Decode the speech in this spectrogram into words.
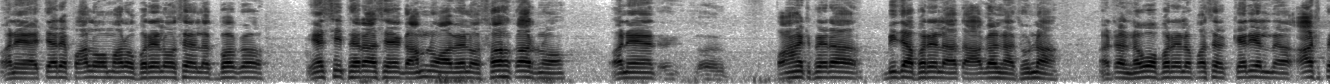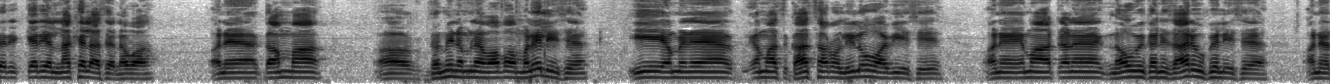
અને અત્યારે પાલો અમારો ભરેલો છે, લગભગ એંસી ફેરા છે ગામનો આવેલો, સહકારનો. અને પાંઠ ફેરા બીજા ભરેલા હતા આગળના જૂના. એટલે નવો ભરેલો પાસે કેરિયલ, આઠ ફેરી કેરિયલ નાખેલા છે નવા. અને ગામમાં જમીન અમને વાવવા મળેલી છે. એ અમને એમાં ઘાસચારો લીલો વાવીએ છીએ. અને એમાં અટાણે નવ વીઘાની ઝારી ઉભેલી છે. અને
